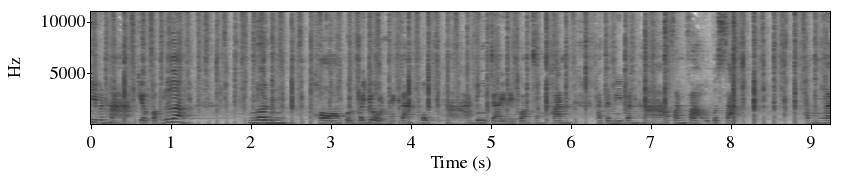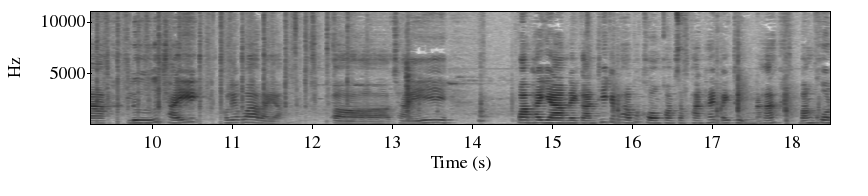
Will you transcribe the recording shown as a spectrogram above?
มีปัญหาเกี่ยวกับเรื่องเงินทองผลประโยชน์ในการคบหาดูใจในความสัมพันธ์ อาจจะมีปัญหาฟันฝ่าอุปสรรคทำงาน หรือใช้เขาเรียกว่าอะไรอะ่ะใช้ ความพยายามในการที่จะพาประคองความสัมพันธ์ให้ไปถึงนะคะ บางคน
